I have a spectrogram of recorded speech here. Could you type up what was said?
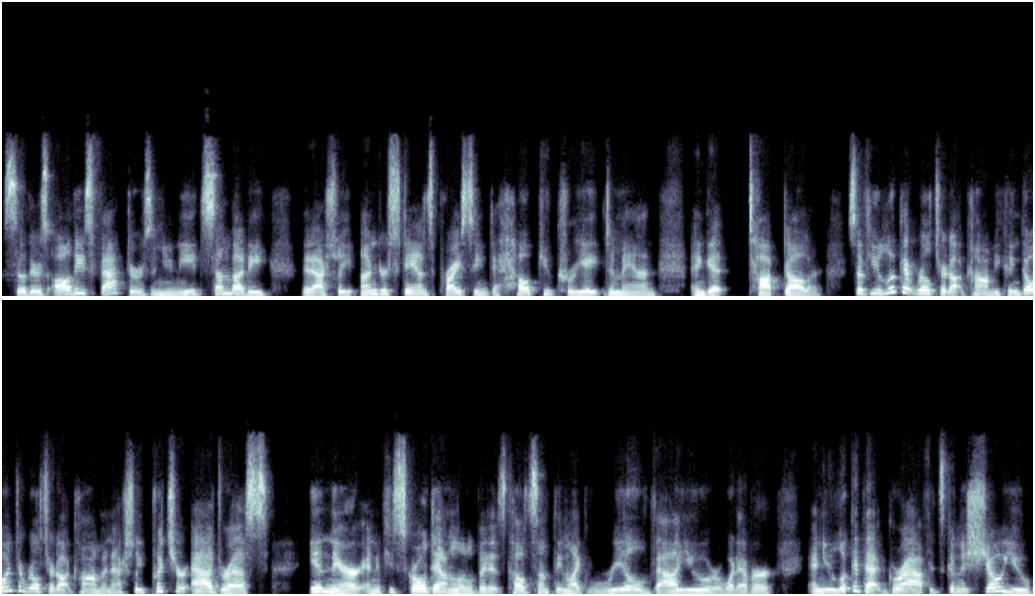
so there's all these factors, and you need somebody that actually understands pricing to help you create demand and get top dollar. So if you look at realtor.com, you can go into realtor.com and actually put your address in there. And if you scroll down a little bit, it's called something like real value or whatever. And you look at that graph, it's going to show you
